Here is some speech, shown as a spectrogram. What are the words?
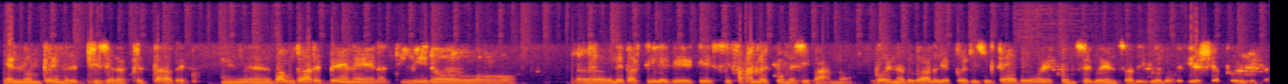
e non prendere decisioni affrettate, eh, valutare bene un attimino eh, le partite che, che, si fanno e come si fanno. Poi è naturale che poi il risultato è conseguenza di quello che riesci a produrre.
